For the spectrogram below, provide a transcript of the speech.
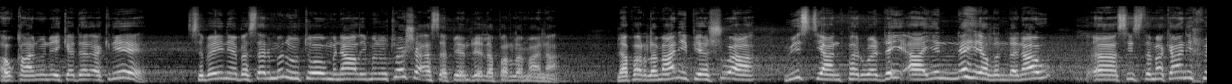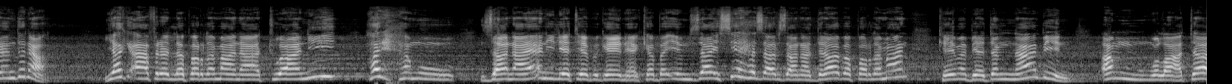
ئەو قانونەی کە دەرئەکرێ سبەینێ بەسەر من و تۆ و مناڵی من و تۆشە ئەسەپێنرێ لە پەرلەمانا لە پەرلەمانی پێشووە ویستیان پەروەردەی ئاین نەهێڵن لە ناو سیستمەکانی خوێندنە یەک ئافرەت لە پەرلەمانە توانی هەر هەموو زانایانی لێ تێبگەێنێ کە بە ئیمزای سهزار زانە درا بە پەرلەمان کە ئێمە بێدەنگ نابین ئەم وڵاتە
